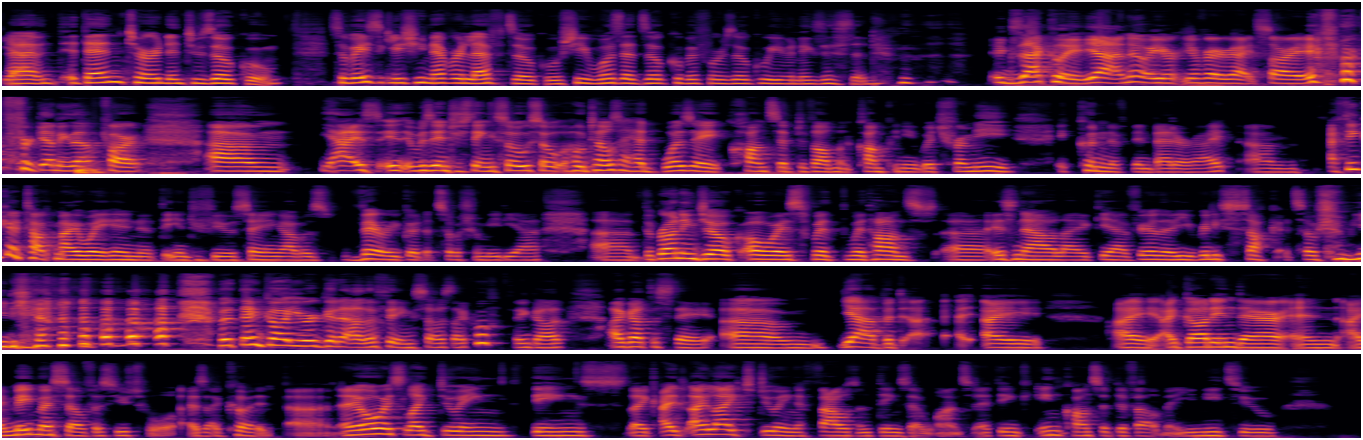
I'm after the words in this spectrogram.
Yeah. Um, it then turned into Zoku. So basically, she never left Zoku. She was at Zoku before Zoku even existed. exactly. Yeah. No, you're you're very right. Sorry for forgetting that part. Um, yeah, it, it, was interesting. So, so Hotels Ahead was a concept development company, which for me, it couldn't have been better, right? Um, I think I talked my way in at the interview saying I was very good at social media. Uh, the running joke always with, with Hans, uh, is now like, yeah, Veerle, you really suck at social media. but thank God you were good at other things. So I was like, oh, thank God I got to stay. Um, yeah, but I, I I, I got in there and I made myself as useful as I could. Uh, and I always liked doing things like I, I liked doing a thousand things at once. And I think in concept development, you need to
